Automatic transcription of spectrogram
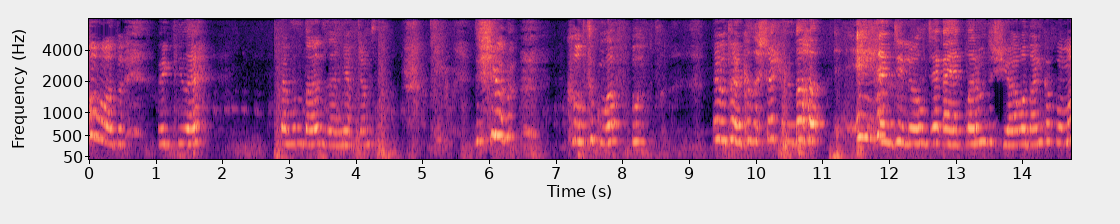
olmadı. Bekle. Ben bunu daha güzel yapacağım. Düşüyorum. Koltuk mahvoldu. Evet arkadaşlar şimdi daha eğlenceli olacak. Ayaklarım düşüyor havadan kafama.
